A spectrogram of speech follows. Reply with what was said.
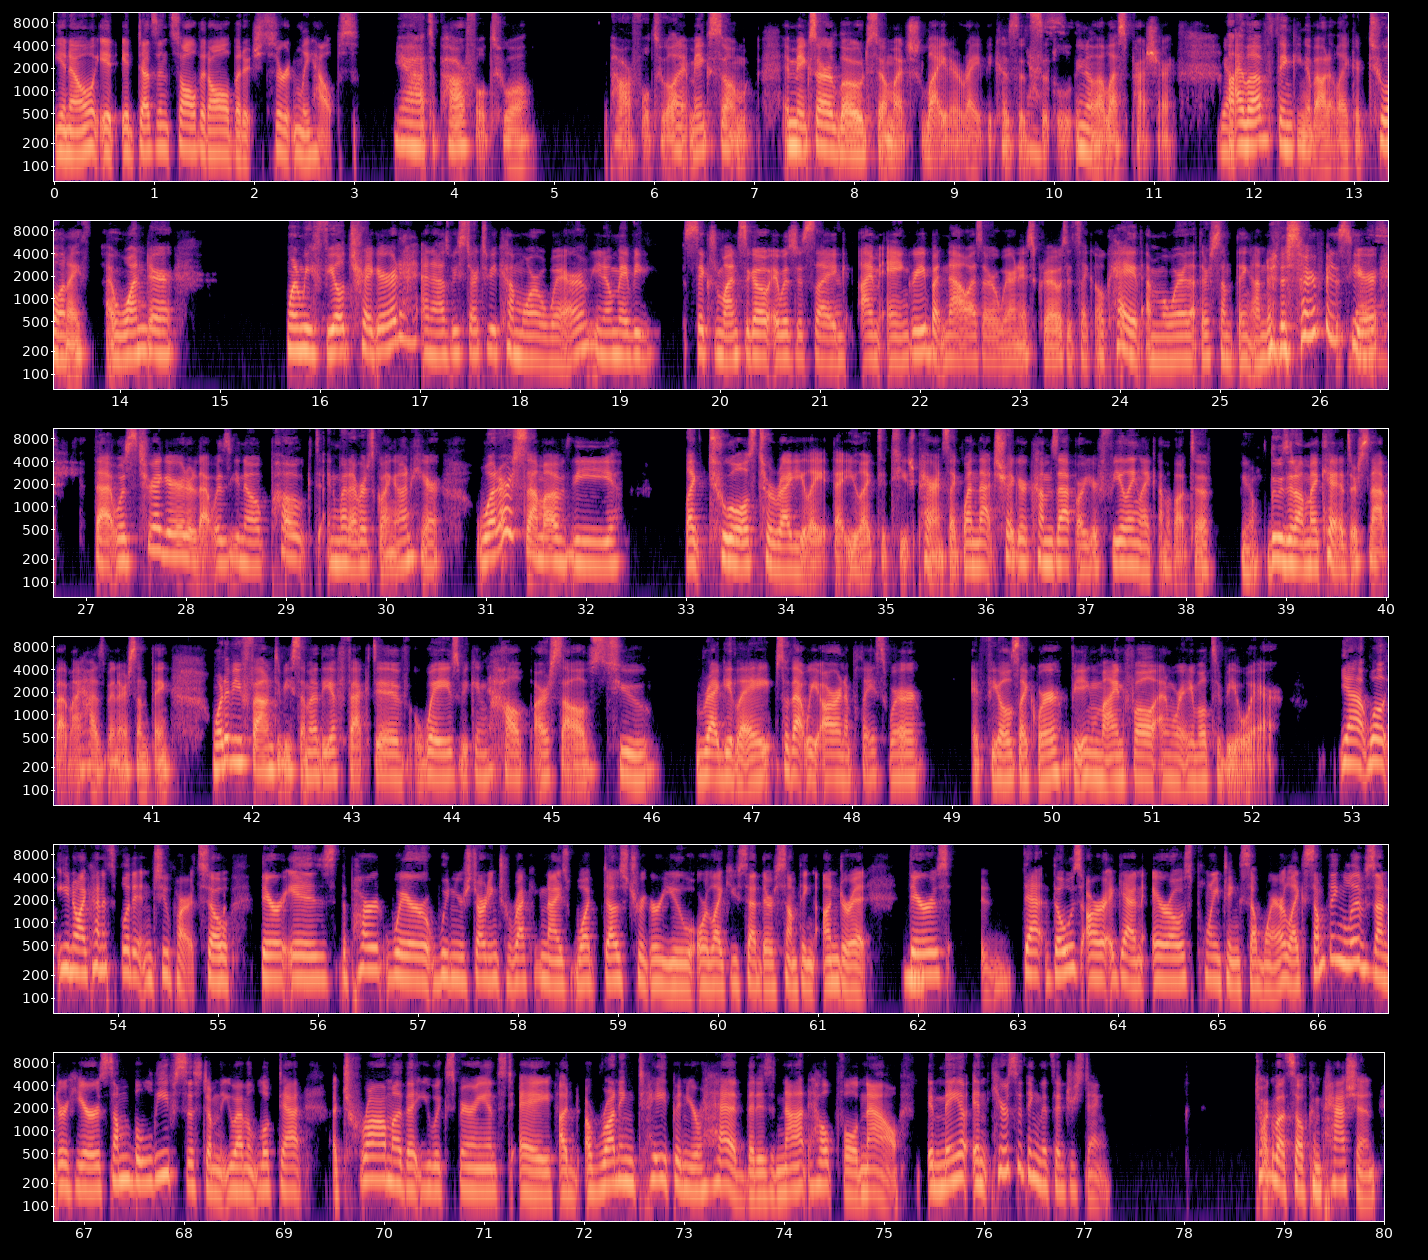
You know, it it doesn't solve it all, but it certainly helps. Yeah, it's a powerful tool. Powerful tool. And it makes so it makes our load so much lighter, right? Because it's yes. you know, that less pressure. Yeah. I love thinking about it like a tool. And I I wonder when we feel triggered and as we start to become more aware, you know, maybe six months ago, it was just like, I'm angry. But now, as our awareness grows, it's like, okay, I'm aware that there's something under the surface here yes. that was triggered or that was, you know, poked and whatever's going on here. What are some of the like tools to regulate that you like to teach parents? Like when that trigger comes up or you're feeling like I'm about to, you know, lose it on my kids or snap at my husband or something. What have you found to be some of the effective ways we can help ourselves to regulate so that we are in a place where it feels like we're being mindful and we're able to be aware? Yeah, well, you know, I kind of split it in two parts. So there is the part where when you're starting to recognize what does trigger you, or like you said, there's something under it, mm-hmm. there's that those are again arrows pointing somewhere. Like something lives under here some belief system that you haven't looked at a trauma that you experienced a, a, a running tape in your head that is not helpful now. It may and here's the thing that's interesting. Talk about self-compassion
